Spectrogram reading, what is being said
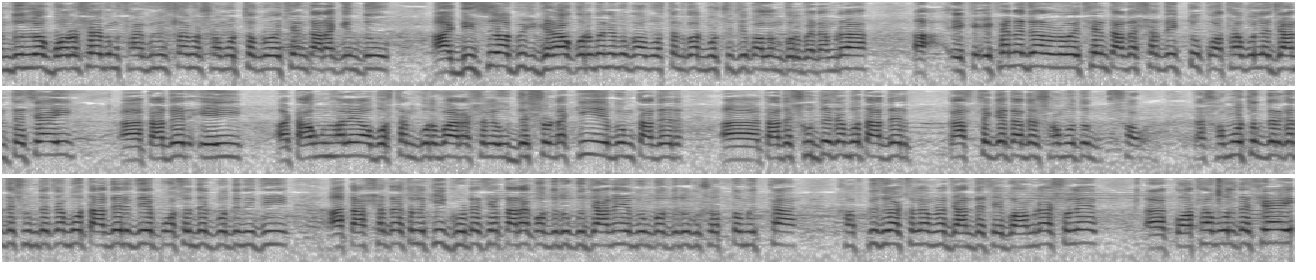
এমদুল্লাহ ভরসা এবং সাইফুল ইসলামের সমর্থক রয়েছেন, তারা কিন্তু ডিসি অফিস ঘেরাও করবেন এবং অবস্থান কর্মসূচি পালন করবেন। আমরা এখানে যারা রয়েছেন, তাদের সাথে একটু কথা বলে জানতে চাই। তাদের এই টাউন হলে অবস্থান করবার আসলে উদ্দেশ্যটা কি এবং তাদের তাদের শুনতে চাবো, তাদের কাছ থেকে তাদের সমর্থক সমর্থকদের কাছে শুনতে চাবো, তাদের যে পছন্দের প্রতিনিধি তার সাথে আসলে কি ঘটেছে, তারা কতটুকু জানে এবং কতটুকু সত্য মিথ্যা, সবকিছু আসলে আমরা জানতে চাইব। আমরা আসলে কথা বলতে চাই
